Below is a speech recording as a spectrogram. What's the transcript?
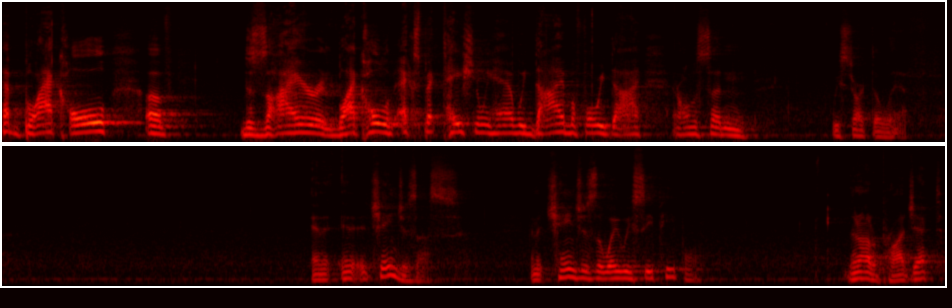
that black hole of desire and black hole of expectation we have, we die before we die, and all of a sudden we start to live. And it, it changes us. And it changes the way we see people. They're not a project.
